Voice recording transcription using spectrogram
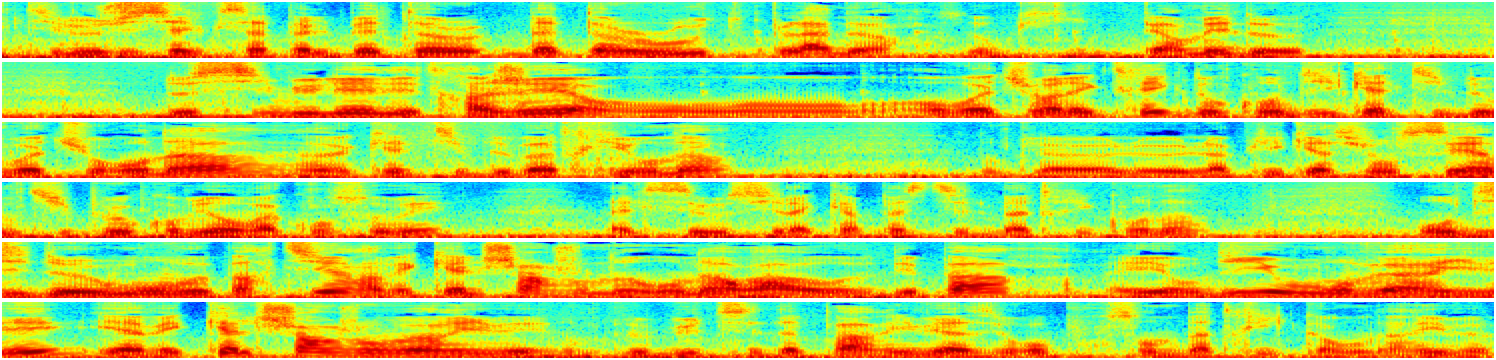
petit logiciel qui s'appelle Better, Better Route Planner, donc qui permet de, simuler des trajets en, en, voiture électrique. Donc on dit quel type de voiture on a, quel type de batterie on a, donc l'application sait un petit peu combien on va consommer. Elle sait aussi la capacité de batterie qu'on a. On dit de où on veut partir, avec quelle charge on aura au départ, et on dit où on veut arriver et avec quelle charge on veut arriver. Donc le but c'est de pas arriver à 0% de batterie quand on arrive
